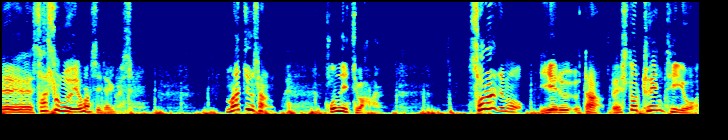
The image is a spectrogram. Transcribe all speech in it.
えー、早速読ませていただきました。マチューさん、こんにちは。空でも言える歌ベスト20を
